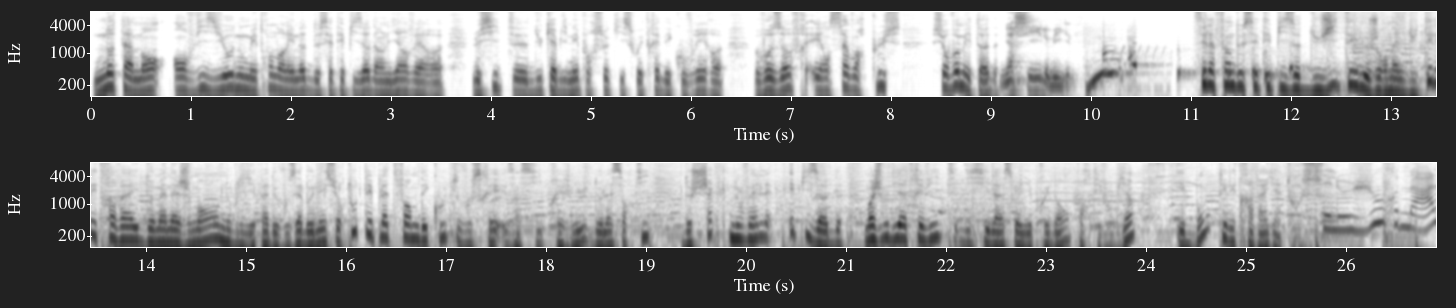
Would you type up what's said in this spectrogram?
notamment en visio. Nous mettrons dans les notes de cet épisode un lien vers le site du cabinet pour ceux qui souhaiteraient découvrir vos offres et en savoir plus sur vos méthodes. Merci, Lomig. C'est la fin de cet épisode du JT, le journal du télétravail de management. N'oubliez pas de vous abonner sur toutes les plateformes d'écoute, vous serez ainsi prévenu de la sortie de chaque nouvel épisode. Moi je vous dis à très vite, d'ici là soyez prudents, portez-vous bien et bon télétravail à tous. C'est le journal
